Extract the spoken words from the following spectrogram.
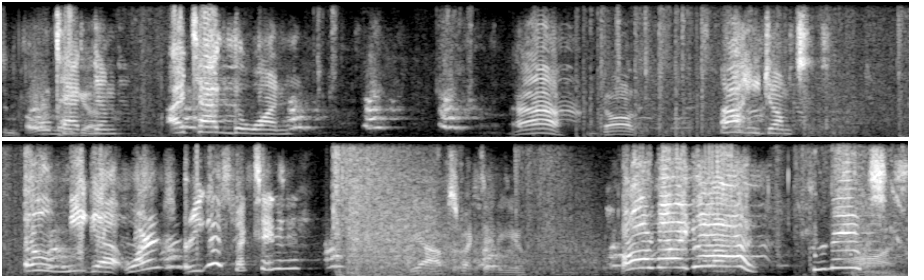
It's an Omega. Tagged him. I tagged the one. Ah, dog. Ah, he jumped. Oh, Miga. Why aren't, are you guys spectating me? Yeah, I'm spectating you. Oh my god! Grenades!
